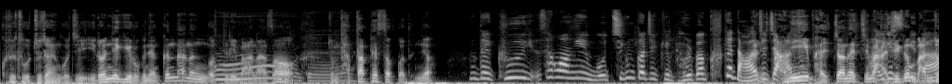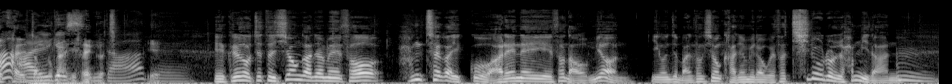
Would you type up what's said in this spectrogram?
그래도 어쩌자는 거지 이런 얘기로 그냥 끝나는 것들이 어, 많아서 네. 좀 답답했었거든요. 근데 그 상황이 뭐 지금까지 이렇게 별반 크게 나아지지 많이 않은 발전했지만 아직은 알겠습니다. 만족할 정도가 아니라는. 거죠. 예. 네. 예, 그래서 어쨌든 C형 간염에서 항체가 있고 RNA에서 나오면 이건 이제 만성 C형 간염이라고 해서 치료를 합니다. 한 음.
